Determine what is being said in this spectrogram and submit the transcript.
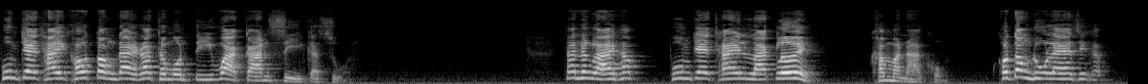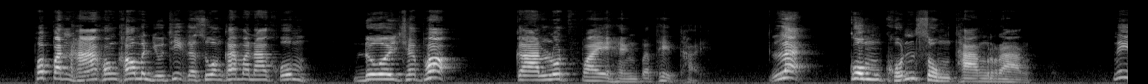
ภูมิใจไทยเขาต้องได้รัฐมนตรีว่าการสี่กระทรวง ท่านทั้งหลายครับ ภูมิใจไทยหลักเลย คมนาคม เขาต้องดูแลสิครับ เพราะปัญหาของเขามันอยู่ที่กระทรวงคมนาคม โดยเฉพาะการรถไฟแห่งประเทศไทย และกรมขนส่งทางราง นี่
